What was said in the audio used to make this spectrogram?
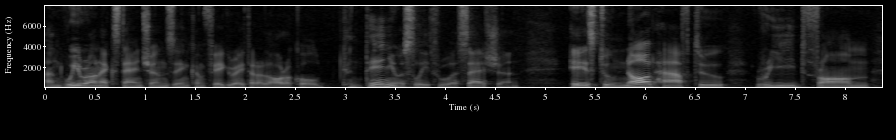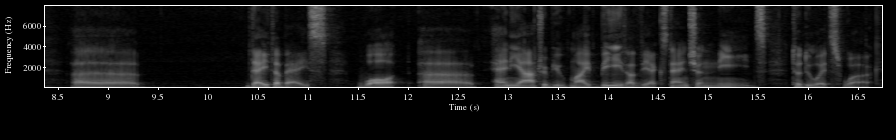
and we run extensions in Configurator at Oracle continuously through a session, is to not have to read from a database what uh, any attribute might be that the extension needs to do its work.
